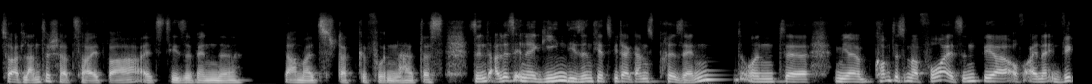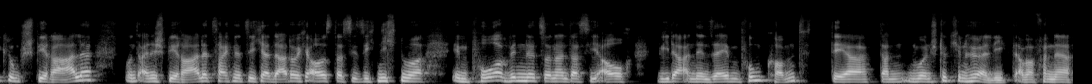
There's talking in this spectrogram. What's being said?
zu atlantischer Zeit war, als diese Wende damals stattgefunden hat. Das sind alles Energien, die sind jetzt wieder ganz präsent. Und äh, mir kommt es immer vor, als sind wir auf einer Entwicklungsspirale. Und eine Spirale zeichnet sich ja dadurch aus, dass sie sich nicht nur emporwindet, sondern dass sie auch wieder an denselben Punkt kommt, der dann nur ein Stückchen höher liegt, aber von der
